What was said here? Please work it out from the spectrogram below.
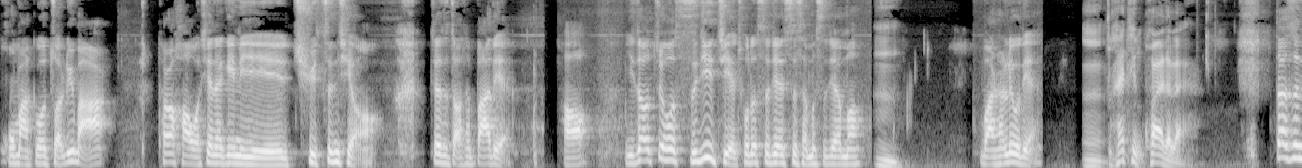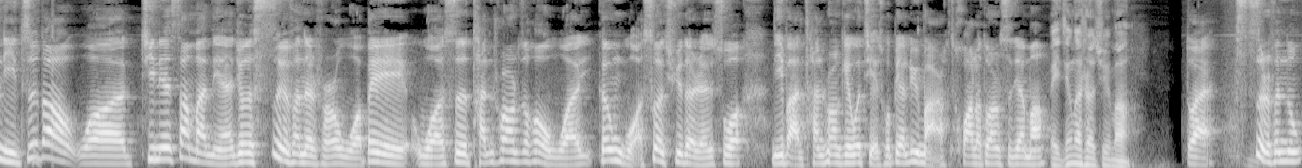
红码给我转绿码？他说好，我现在给你去申请。这是早晨八点。好，你知道最后实际解除的时间是什么时间吗？嗯，晚上六点。嗯，还挺快的嘞。但是你知道，我今年上半年就是四月份的时候，我被我是弹窗之后，我跟我社区的人说，你把弹窗给我解除变绿码，花了多长时间吗？北京的社区吗？对，四十分钟。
